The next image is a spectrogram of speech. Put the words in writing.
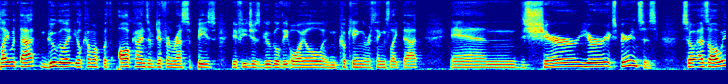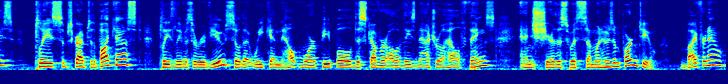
play with that, Google it. You'll come up with all kinds of different recipes if you just Google the oil and cooking or things like that and share your experiences. So, as always, please subscribe to the podcast. Please leave us a review so that we can help more people discover all of these natural health things and share this with someone who's important to you. Bye for now.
